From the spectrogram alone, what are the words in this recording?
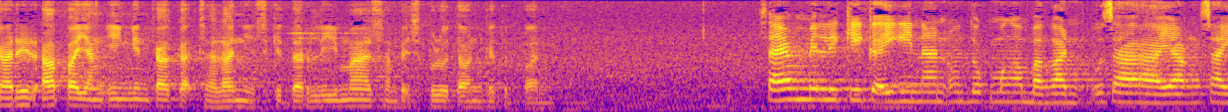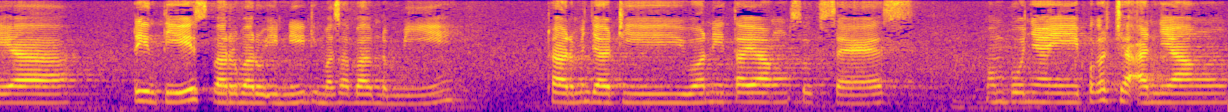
Karir apa yang ingin kakak jalani sekitar 5 sampai 10 tahun ke depan? Saya memiliki keinginan untuk mengembangkan usaha yang saya rintis baru-baru ini di masa pandemi dan menjadi wanita yang sukses, mempunyai pekerjaan yang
